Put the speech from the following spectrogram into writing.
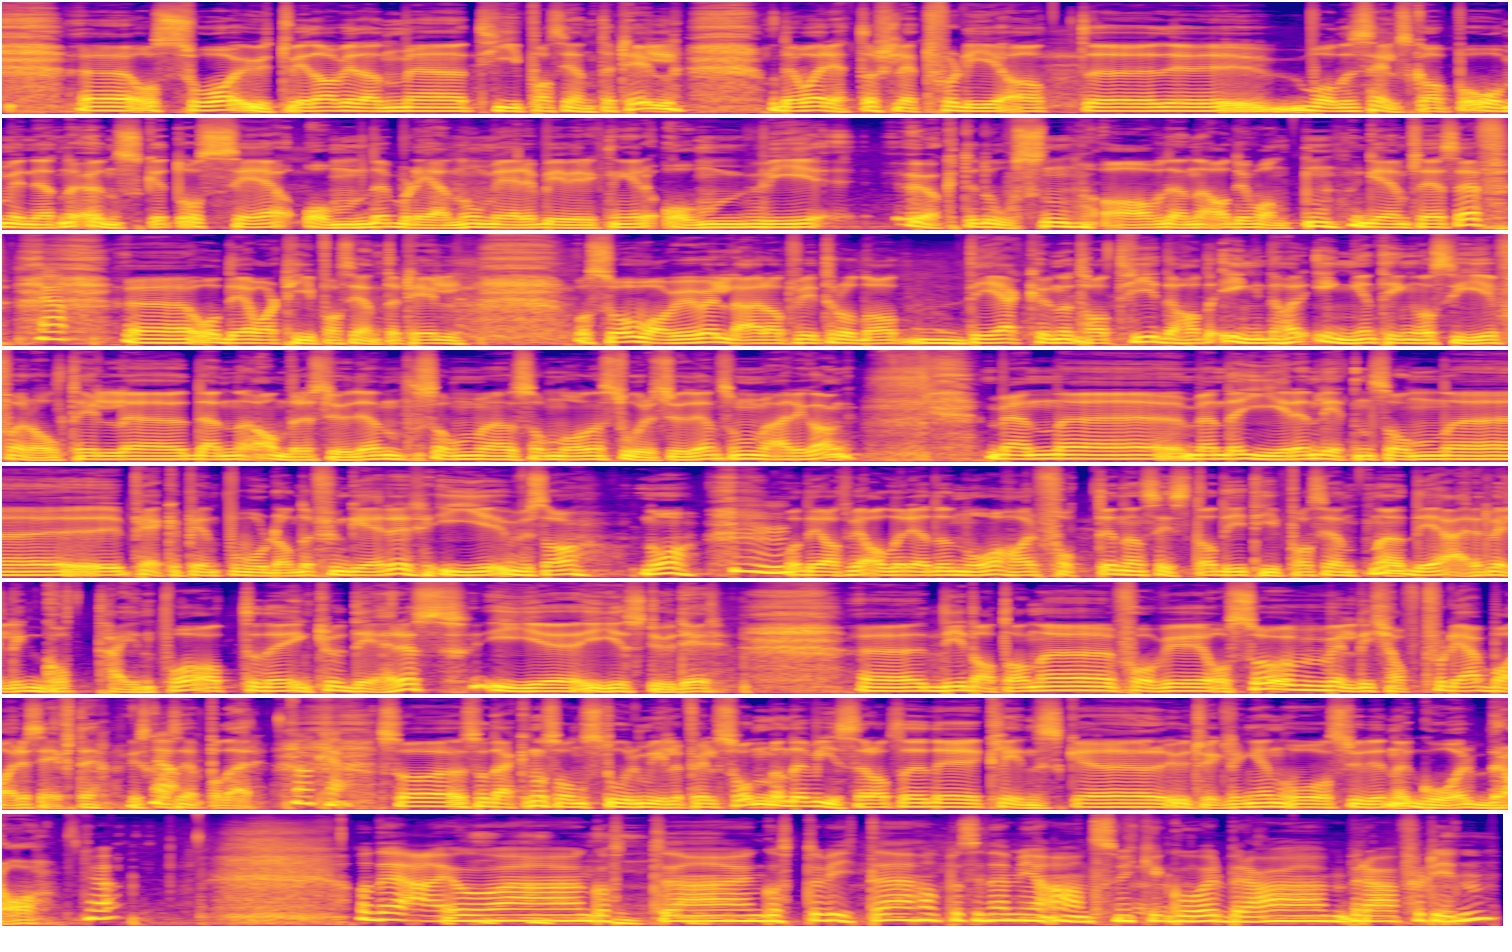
Og så utvida vi den med ti pasienter til. og Det var rett og slett fordi at at eh, både selskapet og myndighetene ønsket å se om det ble noe mer bivirkninger, om vi økte dosen av denne adjuvanten, GMCSF. Ja. Eh, og det var ti pasienter til. Og så var vi vel der at vi trodde at det kunne ta tid. Det, ingen, det har ingenting å si i forhold til eh, den andre studien, som, som nå den store studien som er i gang. Men, men det gir en liten sånn pekepinn på hvordan det fungerer i USA nå. Mm. Og det at vi allerede nå har fått inn den siste av de ti pasientene, det er et veldig godt tegn på at det inkluderes i, i studier. Eh, de dataene får vi også veldig kjapt, for det er bare safety vi skal ja. se på der. Okay. Så, så, det er ikke noen sånn stor milepæl sånn, men det viser at det kliniske utviklingen og studiene går bra. Ja. Og det er jo uh, godt, uh, godt, å vite. Holdt på å si Det er mye annet som ikke går bra, bra for tiden.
